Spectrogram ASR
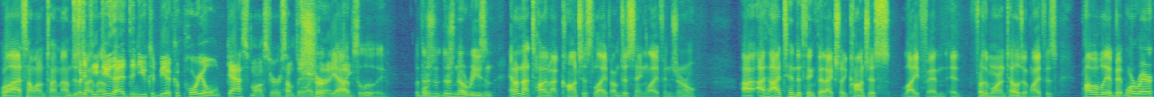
Well, that's not what I'm talking about. I'm just. But if you about, do that, then you could be a corporeal gas monster or something like sure, that. yeah, Like, absolutely. But there's there's no reason, and I'm not talking about conscious life. I'm just saying life in general. I I, I tend to think that actually conscious life and it, furthermore intelligent life is probably a bit more rare.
